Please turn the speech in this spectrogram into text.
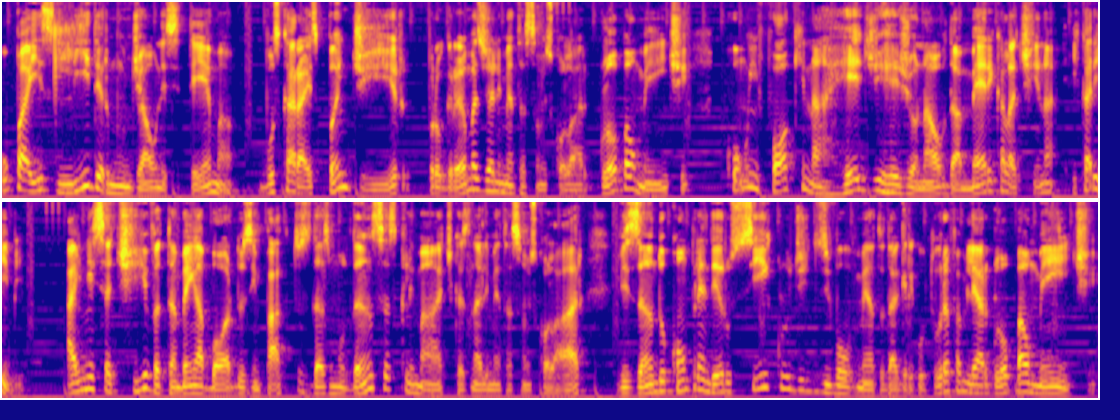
o país líder mundial nesse tema buscará expandir programas de alimentação escolar globalmente com enfoque na rede regional da América Latina e Caribe. A iniciativa também aborda os impactos das mudanças climáticas na alimentação escolar, visando compreender o ciclo de desenvolvimento da agricultura familiar globalmente.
